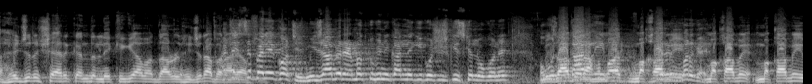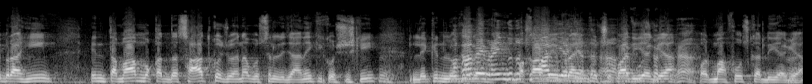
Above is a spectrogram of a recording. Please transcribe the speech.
ہجر شہر کے اندر لے کے گیا وہاں دارالحجرہ اچھا بنایا۔ اس سے پہلے ایک اور چیز میزاب رحمت کو بھی نکالنے کی کوشش کی اس کے لوگوں نے؟ مزاب رحمت مقام مقام مقام ابراہیم ان تمام مقدسات کو جو ہے نا اس نے لے جانے کی کوشش کی لیکن لوگوں مقام نے ابراہیم کو تو چھپا دیا ابراہیم گیا کو تھا، چھپا ہاں، دیا محفوظ کر گیا دیا، ہاں۔ اور محفوظ کر لیا گیا۔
